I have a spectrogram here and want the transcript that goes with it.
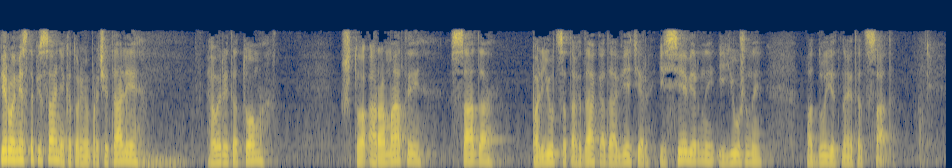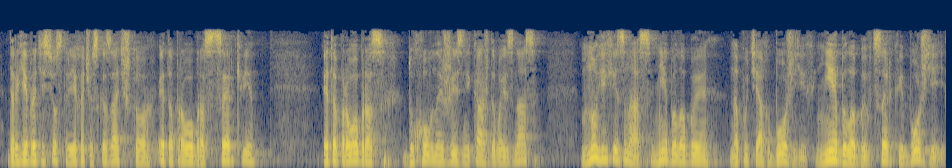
Первое место Писания, которое мы прочитали, говорит о том, что ароматы сада польются тогда, когда ветер и северный, и южный подует на этот сад. Дорогие братья и сестры, я хочу сказать, что это прообраз церкви, это прообраз духовной жизни каждого из нас – многих из нас не было бы на путях Божьих, не было бы в Церкви Божьей,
